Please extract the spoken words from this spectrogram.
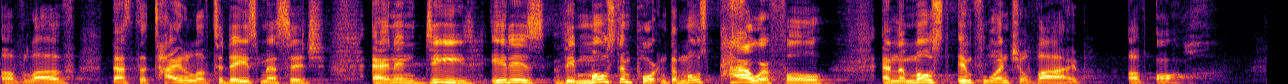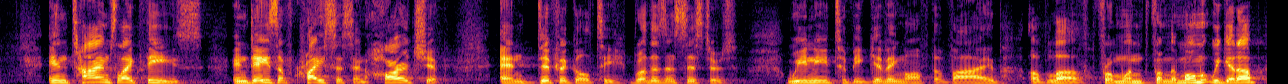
of love. That's the title of today's message. And indeed, it is the most important, the most powerful, and the most influential vibe of all. In times like these, in days of crisis and hardship and difficulty, brothers and sisters, we need to be giving off the vibe of love from, when, from the moment we get up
